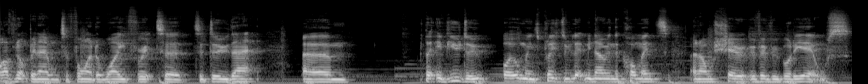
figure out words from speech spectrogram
I've not been able to find a way for it to, to do that. Um, but if you do, by all means, please do let me know in the comments and I'll share it with everybody else.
